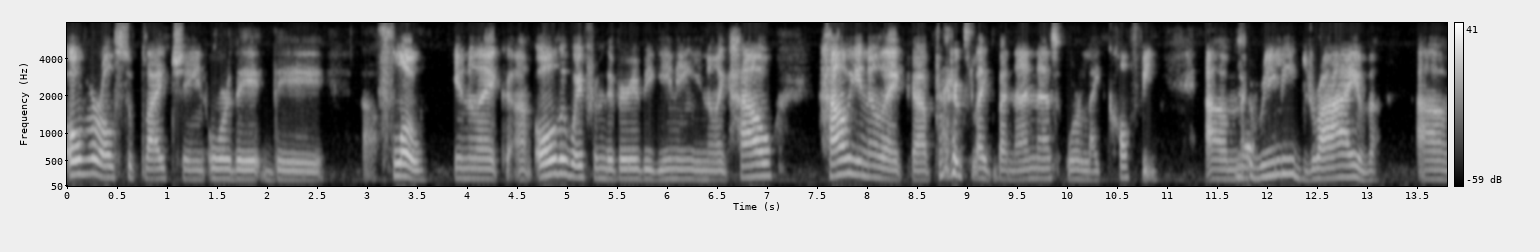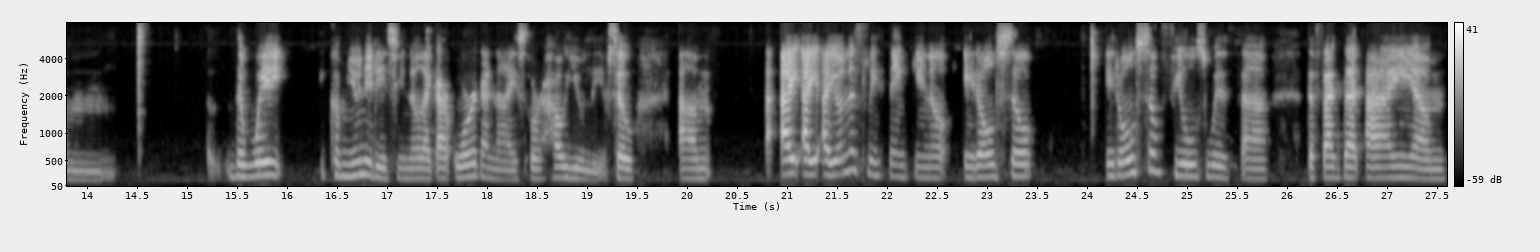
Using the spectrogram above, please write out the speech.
overall supply chain or the the uh, flow. You know, like um, all the way from the very beginning. You know, like how how you know like uh, products like bananas or like coffee um, yeah. really drive um, the way communities you know like are organized or how you live so um, I, I, I honestly think you know it also it also fuels with uh, the fact that I um,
